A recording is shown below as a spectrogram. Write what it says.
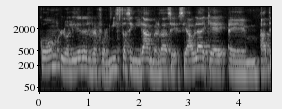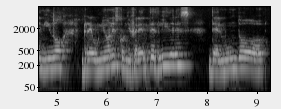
con los líderes reformistas en Irán, ¿verdad? Se, habla de que eh, ha tenido reuniones con diferentes líderes del mundo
